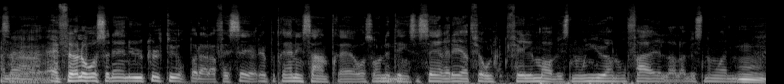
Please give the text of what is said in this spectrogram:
Men eh, jeg føler også det er en ukultur på det der, for jeg ser jo det på treningssentre og sånne ting. Så ser jeg det at folk filmer hvis noen gjør noe feil, eller hvis noen Mm.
